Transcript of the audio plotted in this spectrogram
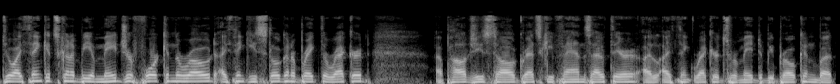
Do I think it's going to be a major fork in the road? I think he's still going to break the record. Apologies to all Gretzky fans out there. I, I think records were made to be broken, but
